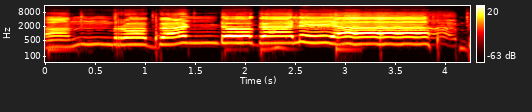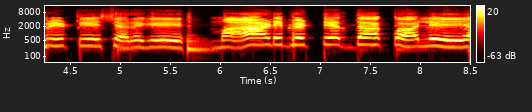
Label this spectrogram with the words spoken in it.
ಅಂದ್ರು ಗಂಡು ಗಲಿಯ ಬ್ರಿಟಿಷರಿಗೆ ಮಾಡಿಬಿಟ್ಟಿದ್ದ ಕೊಲಿಯ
